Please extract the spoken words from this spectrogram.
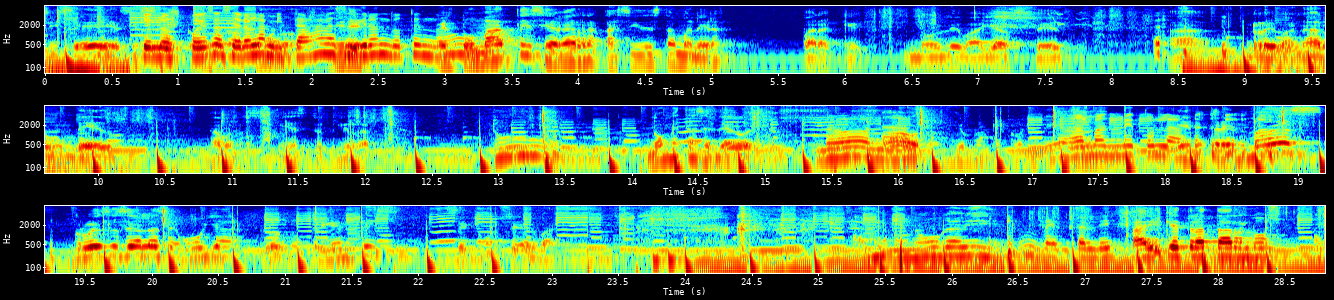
sí sé, sí que los puedes hacer a la mitad, así grandotes no. El tomate se agarra así de esta manera para que no le vaya a usted a rebanar un dedo. Vámonos, y esto aquí rápido. Tú no metas el dedo. No, no. yo creo que con Nada más meto la. Entre más gruesa sea la cebolla, los nutrientes se conservan. Que no, Gaby. Invéntale. Hay que tratarlos con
